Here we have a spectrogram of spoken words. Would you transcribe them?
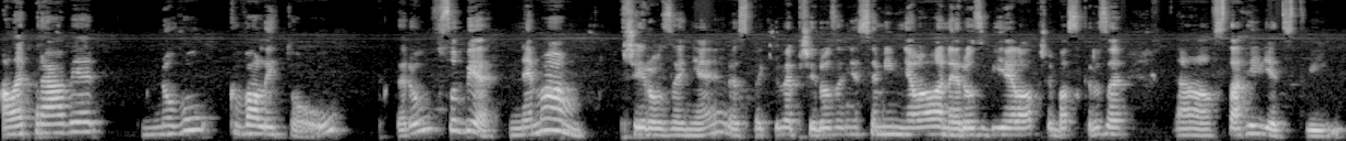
ale právě novou kvalitou, kterou v sobě nemám přirozeně, respektive přirozeně jsem jí měla, ale nerozvíjela třeba skrze vztahy dětství.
